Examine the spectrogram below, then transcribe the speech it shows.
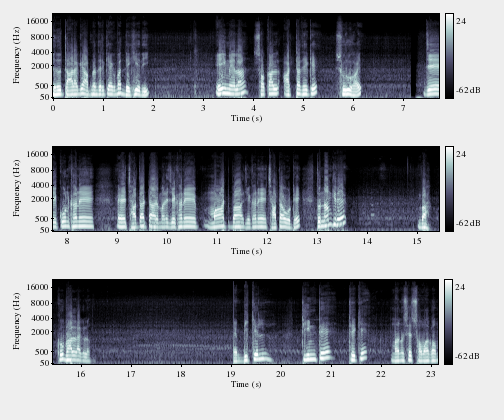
কিন্তু তার আগে আপনাদেরকে একবার দেখিয়ে দিই। এই মেলা সকাল আটটা থেকে শুরু হয়। যে কোনখানে ছাতাটার মানে যেখানে মাঠ বা যেখানে ছাতা ওঠে। তোর নাম কি রে? বাহ, খুব ভালো লাগল। বিকেল তিনটে থেকে মানুষের সমাগম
